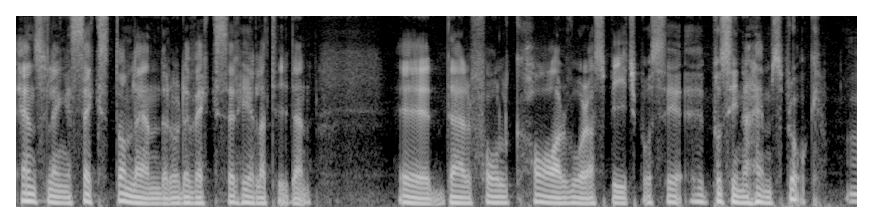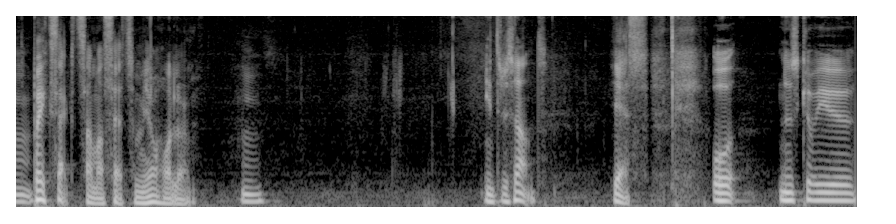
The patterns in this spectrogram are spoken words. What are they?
än så länge 16 länder och det växer hela tiden. Eh, där folk har våra speech på, se, eh, på sina hemspråk. Mm. På exakt samma sätt som jag håller dem. Mm. Intressant. Yes. Och nu ska vi ju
